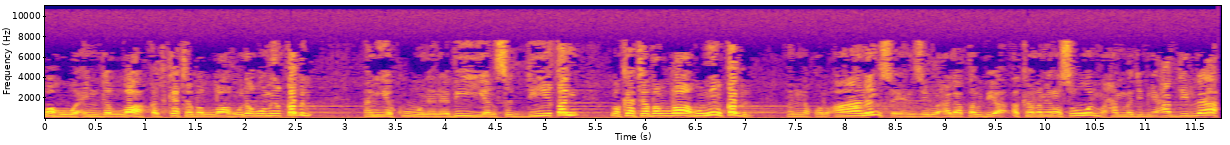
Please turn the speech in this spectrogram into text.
وهو عند الله. قد كتب الله له من قبل أن يكون نبيا صديقا وكتب الله من قبل أن قرآنا سينزل على قلب أكرم رسول محمد بن عبد الله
